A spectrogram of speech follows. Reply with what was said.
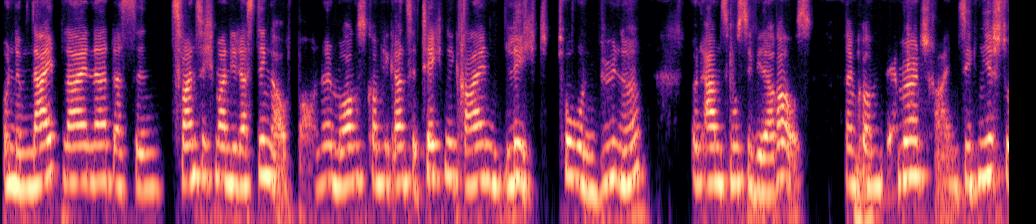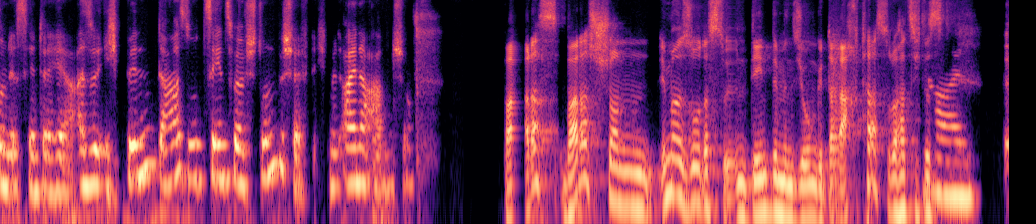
und einem Nightliner, das sind 20 Mann, die das Ding aufbauen. Ne? Morgens kommt die ganze Technik rein, Licht, Ton, Bühne und abends muss sie wieder raus. Dann mhm. kommt der Merch rein, Signierstunde ist hinterher. Also ich bin da so 10, 12 Stunden beschäftigt mit einer Abendshow. War das, war das schon immer so, dass du in den Dimensionen gedacht hast oder hat sich das Nein. Äh,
